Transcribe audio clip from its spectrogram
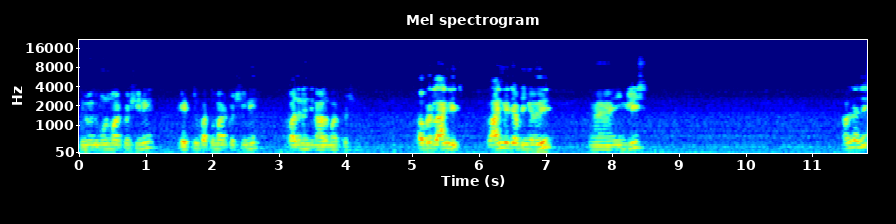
இருபது மூணு மார்க் கொஷின் எட்டு பத்து மார்க் கொஷின் பதினஞ்சு நாலு மார்க் கொஷின் அப்புறம் லாங்குவேஜ் லாங்குவேஜ் அப்படிங்கிறது இங்கிலீஷ் அல்லது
